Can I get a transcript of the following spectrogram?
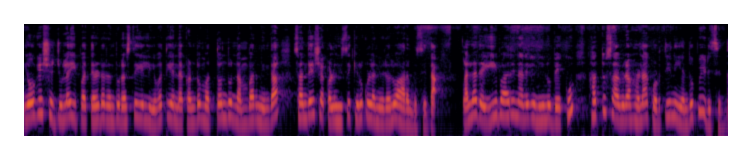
ಯೋಗೇಶ್ ಜುಲೈ ಇಪ್ಪತ್ತೆರಡರಂದು ರಸ್ತೆಯಲ್ಲಿ ಯುವತಿಯನ್ನ ಕಂಡು ಮತ್ತೊಂದು ನಂಬರ್ನಿಂದ ಸಂದೇಶ ಕಳುಹಿಸಿ ಕಿರುಕುಳ ನೀಡಲು ಆರಂಭಿಸಿದ್ದ. ಅಲ್ಲದೆ, ಈ ಬಾರಿ ನನಗೆ ನೀನು ಬೇಕು. ಹತ್ತು ಸಾವಿರ ಹಣ ಕೊಡ್ತೀನಿ ಎಂದು ಪೀಡಿಸಿದ್ದ.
